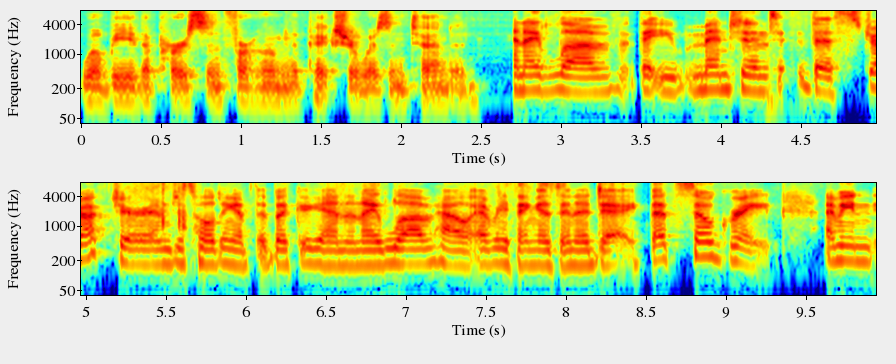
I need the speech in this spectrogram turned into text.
will be the person for whom the picture was intended. And I love that you mentioned the structure. I'm just holding up the book again, and I love how everything is in a day. That's so great. I mean,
